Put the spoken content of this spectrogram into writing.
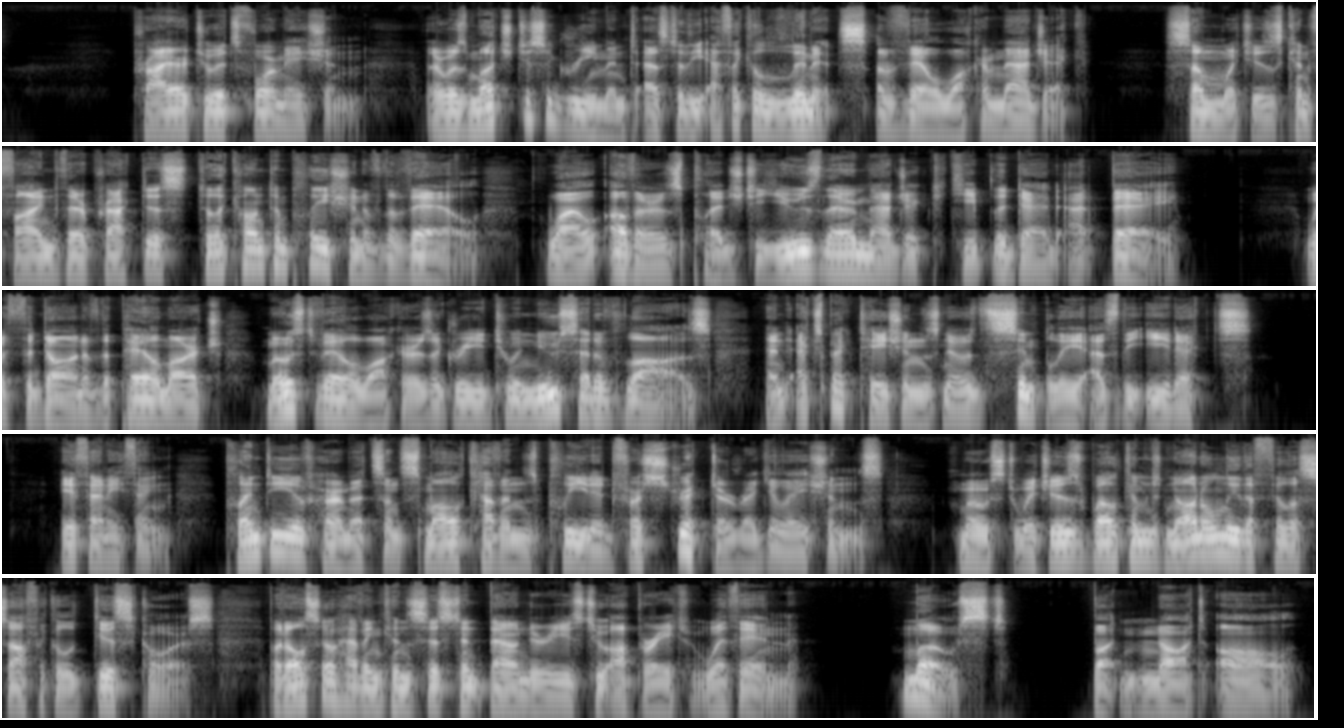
Prior to its formation, there was much disagreement as to the ethical limits of Veilwalker magic. Some witches confined their practice to the contemplation of the veil, while others pledged to use their magic to keep the dead at bay. With the dawn of the Pale March, most Veilwalkers agreed to a new set of laws and expectations known simply as the edicts. If anything, plenty of hermits and small covens pleaded for stricter regulations. Most witches welcomed not only the philosophical discourse, but also having consistent boundaries to operate within. Most, but not all.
